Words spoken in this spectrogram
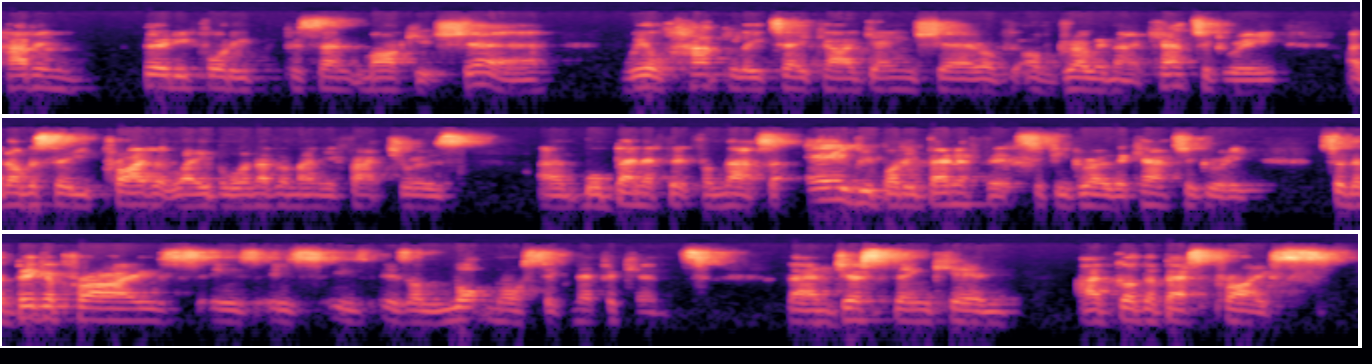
having 30, 40% market share, we'll happily take our gain share of, of growing that category. And obviously, private label and other manufacturers um, will benefit from that. So everybody benefits if you grow the category. So the bigger prize is, is, is, is a lot more significant than just thinking, I've got the best price.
